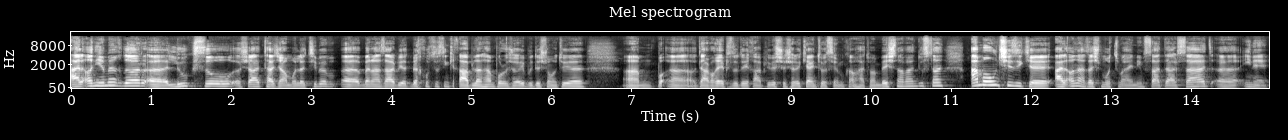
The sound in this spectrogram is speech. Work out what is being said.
الان یه مقدار لوکس و شاید تجملاتی به نظر بیاد به خصوص اینکه قبلا هم پروژه‌ای بوده. شما توی در واقع اپیزودهای قبلی به اشاره این توصیه می‌کنم حتما بشنون دوستان. اما اون چیزی که الان ازش مطمئنیم 100 درصد اینه.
